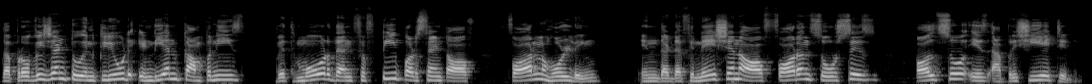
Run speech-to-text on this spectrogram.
The provision to include Indian companies with more than 50% of foreign holding in the definition of foreign sources also is appreciated.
